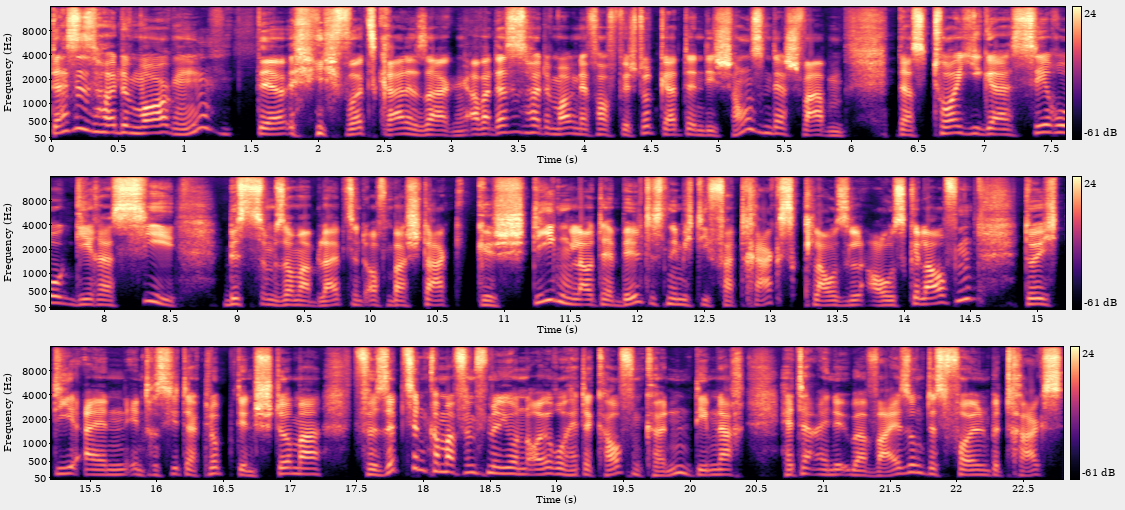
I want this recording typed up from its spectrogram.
Das ist heute Morgen der, ich wollte es gerade sagen, aber das ist heute Morgen der VfB Stuttgart, denn die Chancen der Schwaben, dass Torjäger Cero Girassi bis zum Sommer bleibt, sind offenbar stark gestiegen. Laut der Bild ist nämlich die Vertragsklausel ausgelaufen, durch die ein interessierter Club den Stürmer für 17,5 Millionen Euro hätte kaufen können. Demnach hätte eine Überweisung des vollen Betrags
